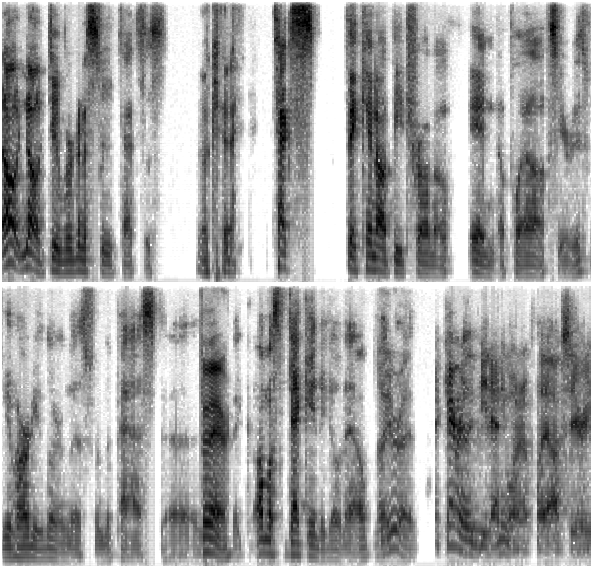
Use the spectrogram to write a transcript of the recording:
Oh no, dude, we're gonna sweep Texas. Okay. Texas, they cannot beat Toronto in a playoff series. We've already learned this from the past. Uh, Fair. like almost a decade ago now. No, you're right. I can't really beat anyone in a playoff series.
